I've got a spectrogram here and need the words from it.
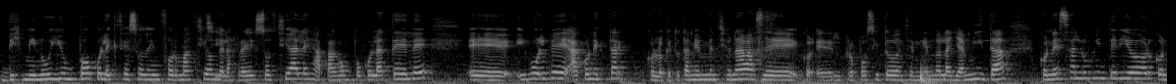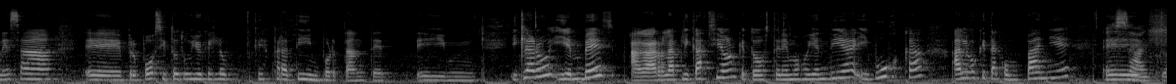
disminuye un poco el exceso de información de las redes sociales, apaga un poco la tele eh, y vuelve a conectar con lo que tú también mencionabas de el propósito encendiendo la llamita, con esa luz interior, con ese propósito tuyo que es lo que es para ti importante y, claro, y en vez, agarra la aplicación que todos tenemos hoy en día y busca algo que te acompañe. Eh, Exacto.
